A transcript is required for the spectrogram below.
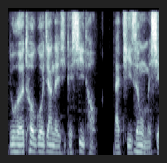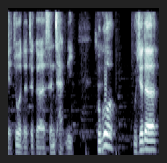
如何透过这样的一个系统来提升我们写作的这个生产力。不过我觉得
